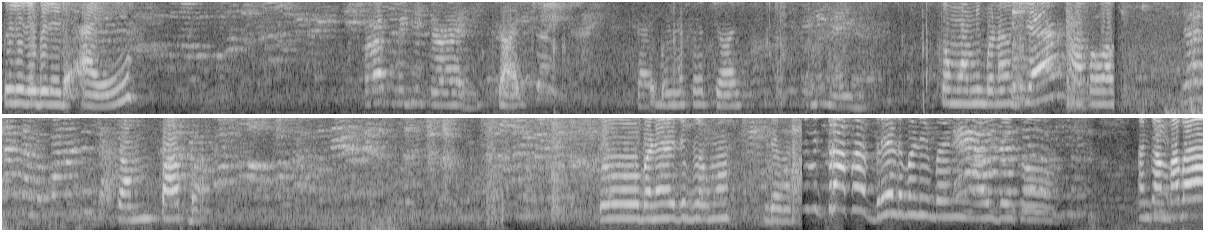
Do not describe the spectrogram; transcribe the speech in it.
પેલી રે બ્રેડ આએ કડક મીઠી ચડાઈ ચાય ચાય ચાય ચાય બને છે ચાય બની જાય તો મમ્મી બનાવે ચા આ પવા ચાલા તા પપ્પા ના દેતા ચંપા બા તો બનાવે છે બ્લોગમાં મિત્રો આપણા બ્રેડ બની બની આવી જઈશું અને બાબા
